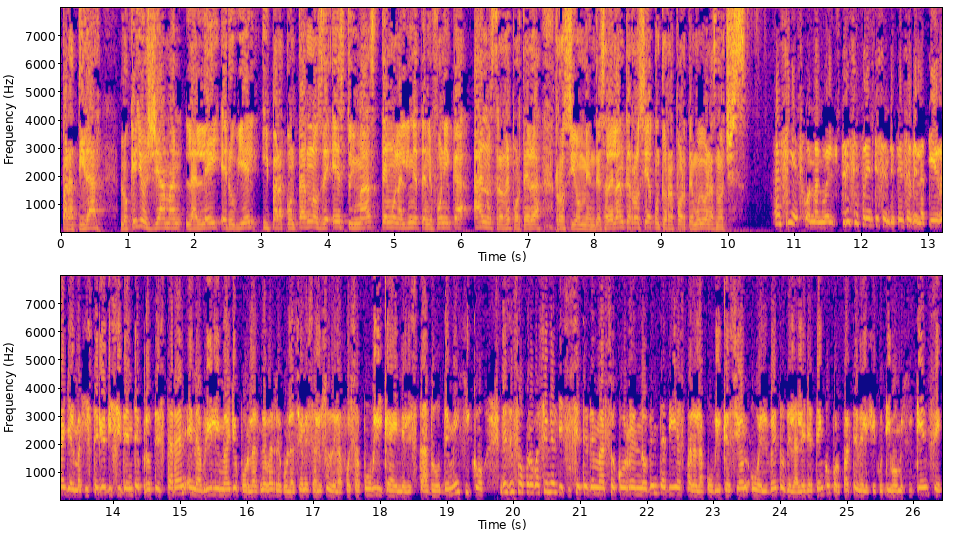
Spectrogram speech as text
para tirar lo que ellos llaman la ley Erubiel y para contarnos de esto y más tengo en la línea telefónica a nuestra reportera Rocío Méndez. Adelante Rocío con tu reporte. Muy buenas noches. Así es, Juan Manuel. Trece frentes en defensa de la tierra y el magisterio disidente protestarán en abril y mayo por las nuevas regulaciones al uso de la fuerza pública en el Estado de México. Desde su aprobación el 17 de marzo corren 90 días para la publicación o el veto de la ley Atenco por parte del Ejecutivo mexiquense,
